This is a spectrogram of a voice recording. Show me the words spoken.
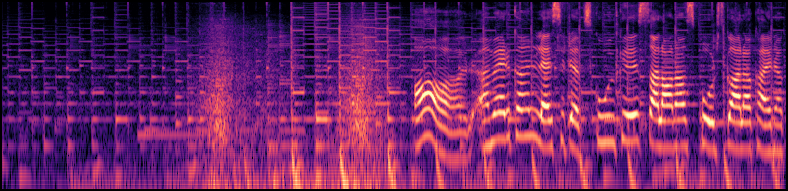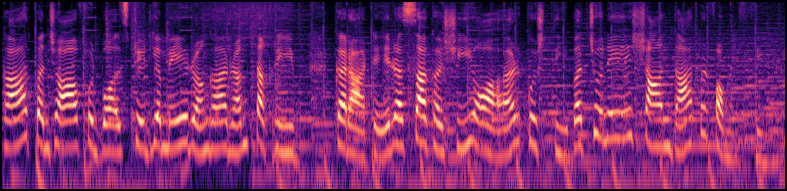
और अमेरिकन लेसिटेप स्कूल के सालाना स्पोर्ट्स गाला का इनका पंजाब फुटबॉल स्टेडियम में रंगा रंग तकरीब, कराटे, रस्साकशी और कुश्ती। बच्चों ने शानदार परफॉर्मेंस दी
